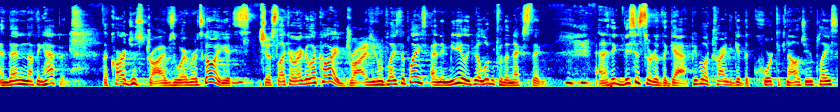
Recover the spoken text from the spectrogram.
And then nothing happens. The car just drives wherever it's going. It's just like a regular car. It drives you from place to place, and immediately people are looking for the next thing. Mm-hmm. And I think this is sort of the gap. People are trying to get the core technology in place,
